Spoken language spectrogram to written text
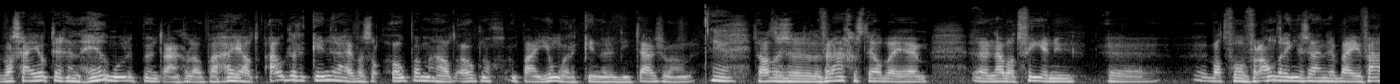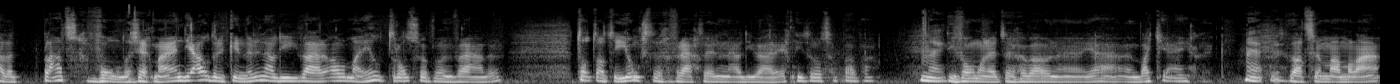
was hij ook tegen een heel moeilijk punt aangelopen. Hij had oudere kinderen, hij was al opa, maar had ook nog een paar jongere kinderen die thuis woonden. Ja. Toen hadden ze de vraag gesteld bij hem, uh, nou wat vind je nu, uh, wat voor veranderingen zijn er bij je vader plaatsgevonden, zeg maar. En die oudere kinderen, nou die waren allemaal heel trots op hun vader. Totdat de jongsten gevraagd werden, nou die waren echt niet trots op papa. Nee. Die vonden het gewoon, ja, een watje eigenlijk. Ja. Wat, ze hem allemaal aan,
